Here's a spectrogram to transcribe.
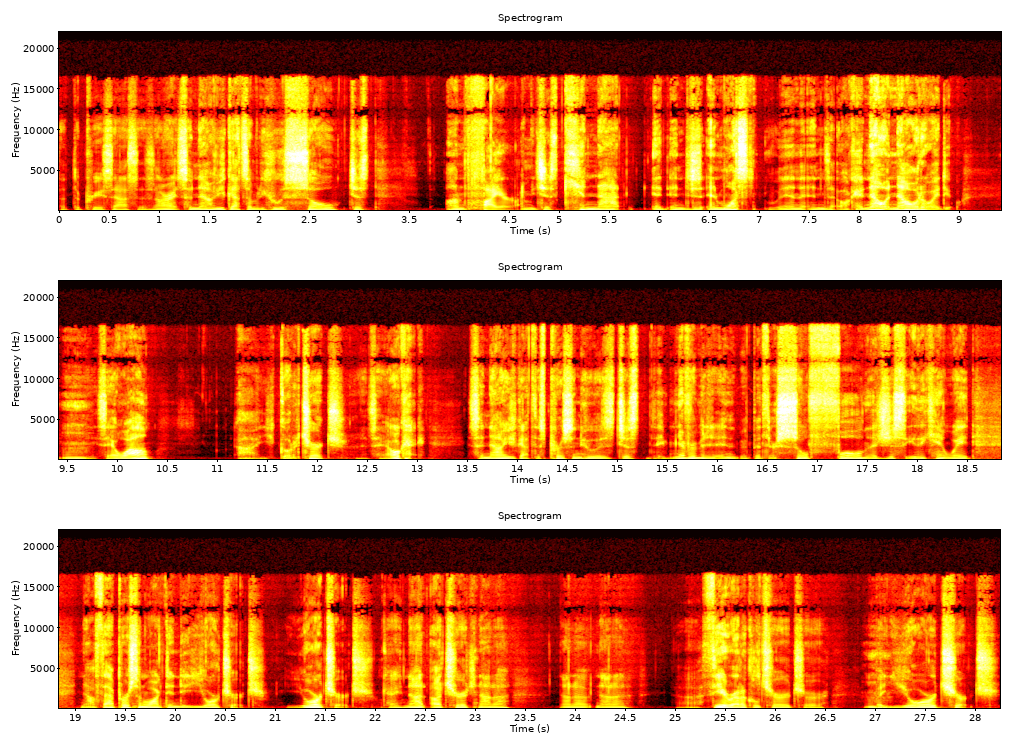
that the priest asks is, all right, so now you've got somebody who is so just on fire. I mean, just cannot and, and just and wants and, and okay, now now what do I do? You say, well, uh, you go to church and say, okay. So now you've got this person who is just they've never been in, but they're so full and they're just they can't wait. Now, if that person walked into your church, your church, okay, not a church, not a not a not a uh, theoretical church or but your church,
